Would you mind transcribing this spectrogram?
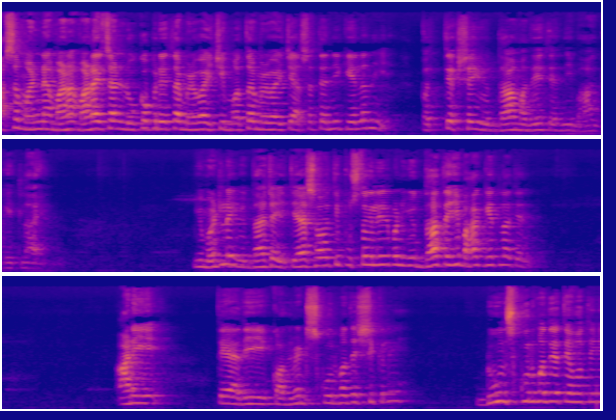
असं म्हणण्या म्हणा म्हणायचं आणि लोकप्रियता मिळवायची मतं मिळवायची असं त्यांनी केलं नाही प्रत्यक्ष युद्धामध्ये त्यांनी भाग घेतला आहे. मी म्हटलं युद्धाच्या इतिहासावरती पुस्तक लिहिले पण युद्धातही भाग घेतला त्यांनी. आणि ते आधी कॉन्व्हेंट स्कूलमध्ये शिकले. डून स्कूलमध्ये ते होते.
